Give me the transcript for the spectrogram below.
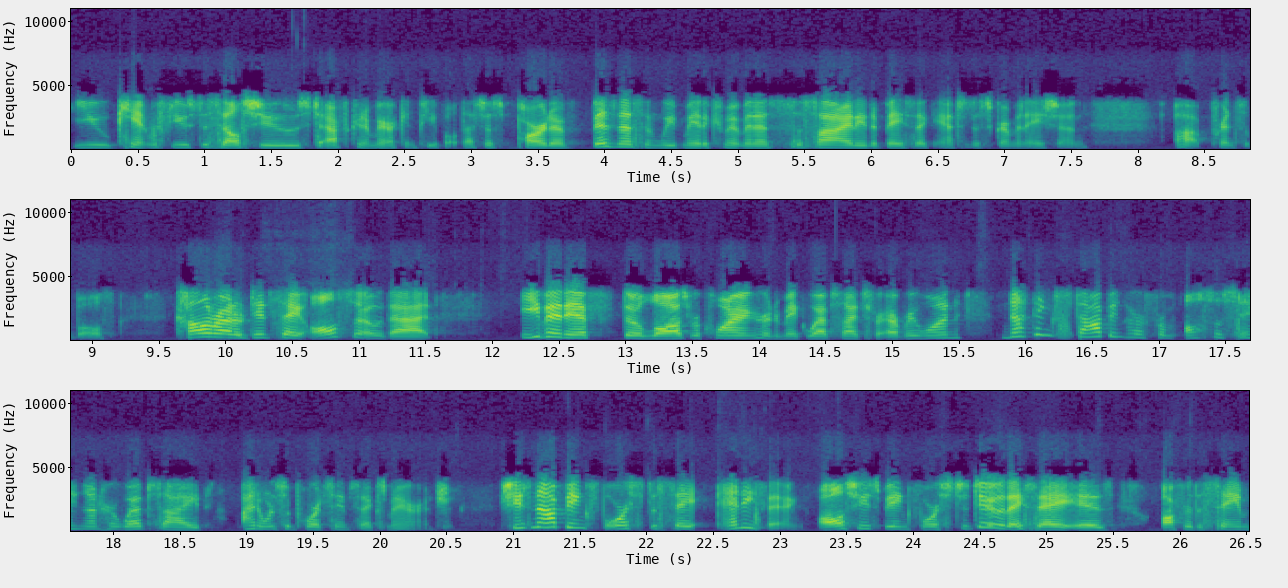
you can't refuse to sell shoes to African American people. That's just part of business, and we've made a commitment as a society to basic anti discrimination uh, principles. Colorado did say also that even if the law is requiring her to make websites for everyone, nothing's stopping her from also saying on her website, I don't support same sex marriage. She's not being forced to say anything. All she's being forced to do, they say, is offer the same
